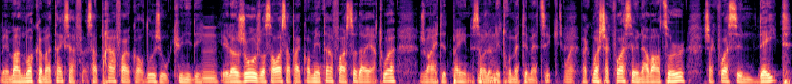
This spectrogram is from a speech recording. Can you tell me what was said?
Mais demande-moi combien de temps que ça, ça prend à faire un cordeau, j'ai aucune idée. Mm. Et le jour où je vais savoir ça prend combien de temps à faire ça derrière toi, je vais arrêter de peindre. Ça va Mhm. devenir trop mathématique. Ouais. Fait que moi, chaque fois, c'est une aventure, chaque fois, c'est une date.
